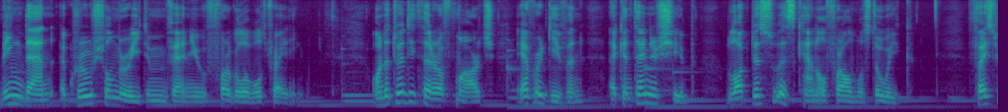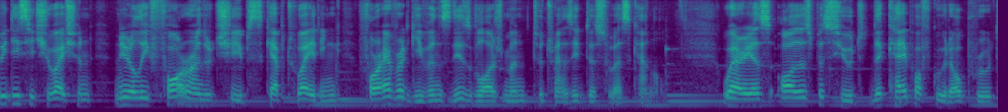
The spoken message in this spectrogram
being then a crucial maritime venue for global trading. On the 23rd of March, Ever Given, a container ship, blocked the Suez Canal for almost a week. Faced with this situation, nearly 400 ships kept waiting for Ever Given's dislodgement to transit the Suez Canal, whereas others pursued the Cape of Good Hope route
